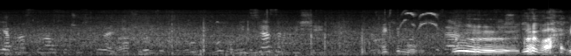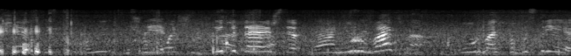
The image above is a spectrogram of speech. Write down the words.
Я просто вам хочу сказать, что нельзя запрещать. Як ти можеш? Когда Е, Давай. ты, ты пытаешься урвать, урвать побыстрее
